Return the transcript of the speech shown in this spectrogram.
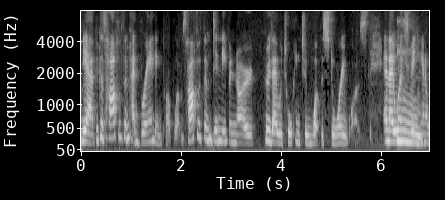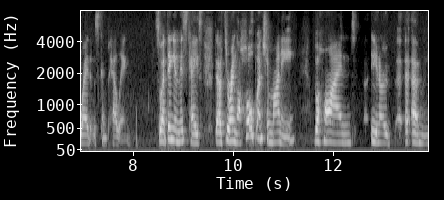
yeah, because half of them had branding problems. Half of them didn't even know who they were talking to, what the story was, and they weren't mm. speaking in a way that was compelling. So I think in this case, they were throwing a whole bunch of money behind you know, uh, uh, um,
